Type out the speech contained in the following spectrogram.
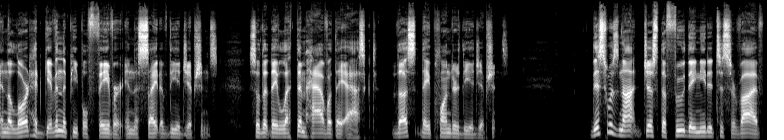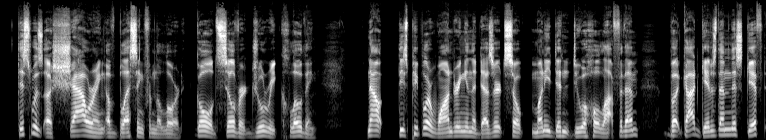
and the Lord had given the people favor in the sight of the Egyptians, so that they let them have what they asked. Thus they plundered the Egyptians. This was not just the food they needed to survive, this was a showering of blessing from the Lord gold, silver, jewelry, clothing. Now, these people are wandering in the desert, so money didn't do a whole lot for them, but God gives them this gift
